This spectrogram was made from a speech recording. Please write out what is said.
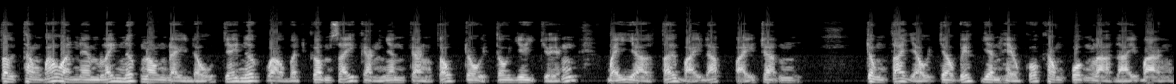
Tôi thông báo anh em lấy nước non đầy đủ, chế nước vào bịch cơm sấy càng nhanh càng tốt rồi tôi di chuyển. Bây giờ tới bãi đáp bãi tranh. Trung tá dậu cho biết danh hiệu của không quân là đại bàng.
